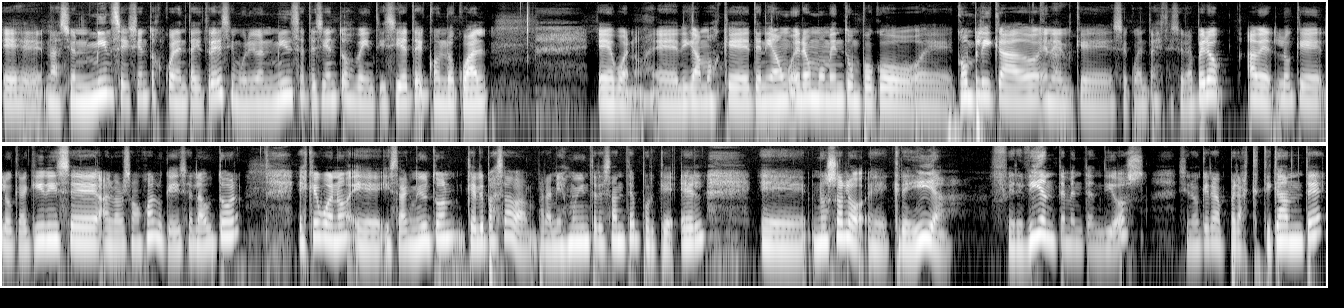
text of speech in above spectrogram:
eh, nació en 1643 y murió en 1727, con lo cual bueno, digamos que tenía un, era un momento un poco complicado en el que se cuenta esta historia. Pero, a ver, lo que, lo que aquí dice Álvaro San Juan, lo que dice el autor, es que, bueno, Isaac Newton, ¿qué le pasaba? Para mí es muy interesante porque él no solo creía fervientemente en Dios, sino que era practicante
